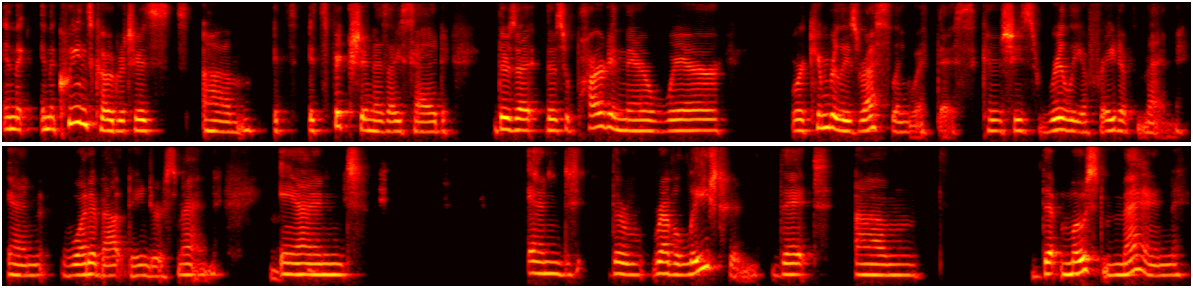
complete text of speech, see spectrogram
in the in the queen's code which is um, it's it's fiction as i said there's a there's a part in there where where Kimberly's wrestling with this because she's really afraid of men. And what about dangerous men? Mm-hmm. And and the revelation that um, that most men,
